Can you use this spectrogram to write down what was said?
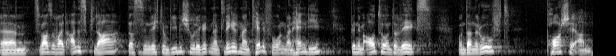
ähm, es war soweit alles klar, dass es in Richtung Bibelschule. Und dann klingelt mein Telefon, mein Handy, bin im Auto unterwegs und dann ruft Porsche an.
